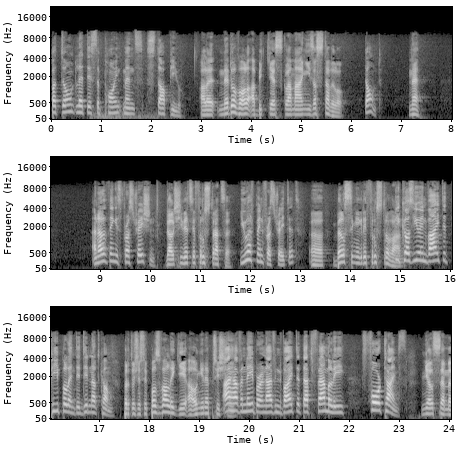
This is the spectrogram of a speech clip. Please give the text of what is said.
But don't let disappointments stop you. Ale nedovol, aby tě zklamání zastavilo. Don't. Ne. Another thing is frustration. Další věc je frustrace. You have been frustrated Uh, byl jsi někdy frustrován, because you invited people and they did not come. protože jsi pozval lidi a oni nepřišli. I have a neighbor and I've invited that family four times. Měl jsem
